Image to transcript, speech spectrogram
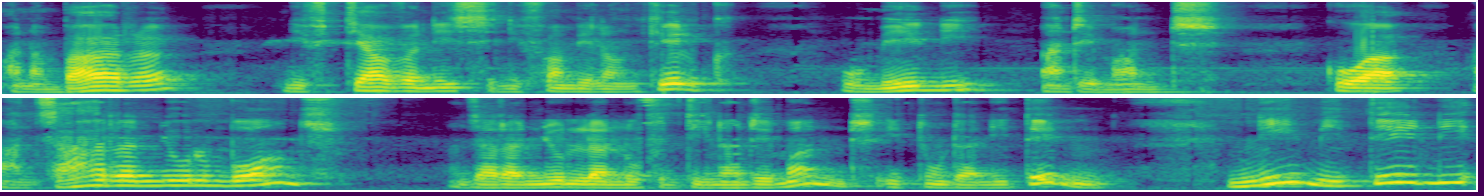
manambara ny fitiavany sy ny famelan-keloka omeny Andriamanitra. Koa anjaran'ny olom-boantso, anjaran'ny olona nofidin'Andriamanitra hitondra ny teniny, ny miteny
